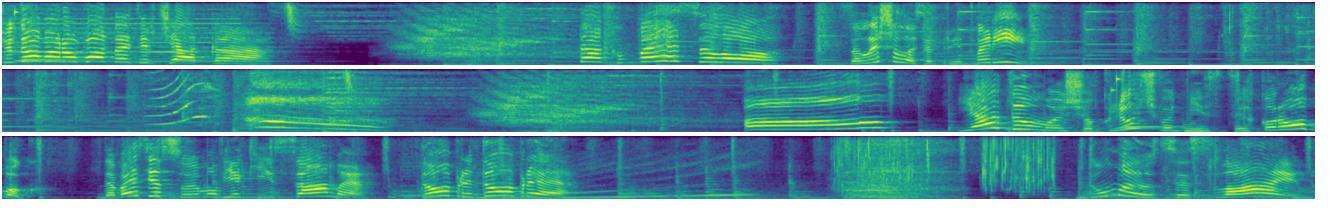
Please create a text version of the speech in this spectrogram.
Чудова робота, дівчатка! Так весело! Залишилося три двері. Я думаю, що ключ в одній з цих коробок. Давай з'ясуємо, в якій саме. Добре, добре. Думаю, це слайм.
